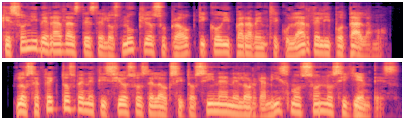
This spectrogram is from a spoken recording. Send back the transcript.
que son liberadas desde los núcleos supraóptico y paraventricular del hipotálamo. Los efectos beneficiosos de la oxitocina en el organismo son los siguientes.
